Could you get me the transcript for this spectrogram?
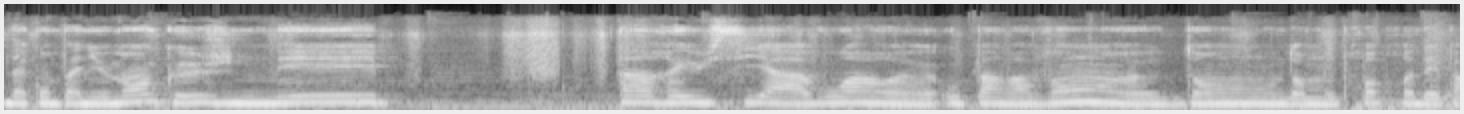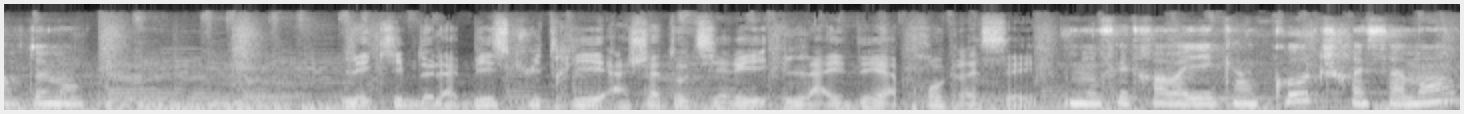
d'accompagnement que je n'ai pas réussi à avoir auparavant dans mon propre département. L'équipe de la biscuiterie à Château-Thierry l'a aidé à progresser. Ils m'ont fait travailler avec un coach récemment,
